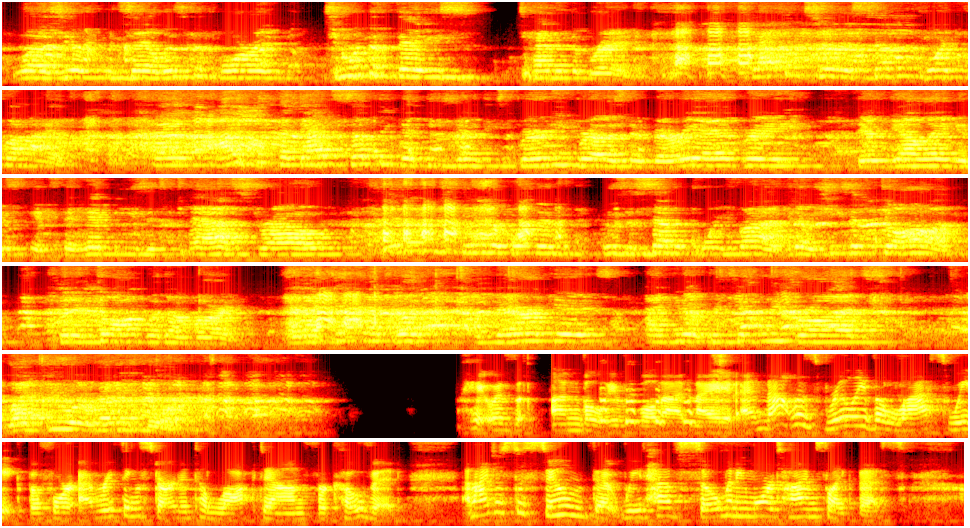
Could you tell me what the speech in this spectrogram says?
was, you know, you would say Elizabeth Warren, two in the face, ten in the brain. That seven point five, and I think that that's something that these you know, these Bernie bros, they're very angry. They're yelling. It's it's the hippies. It's Castro. They understand a woman who's a seven point five. You know, she's a dog, but a dog with a heart. And I think that's what Americans and you know particularly broads like you are ready for. It was unbelievable that night. And that was really the last week before everything started to lock down for COVID. And I just assumed that we'd have so many more times like this.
